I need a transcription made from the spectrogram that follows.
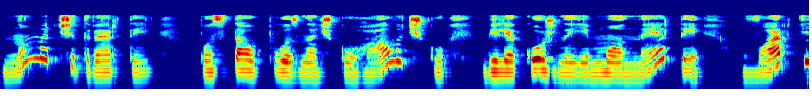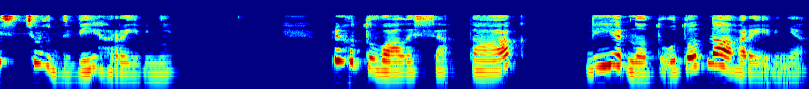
Номер четвертий. Постав позначку галочку біля кожної монети вартістю в 2 гривні. Приготувалися. Так, вірно, тут 1 гривня.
